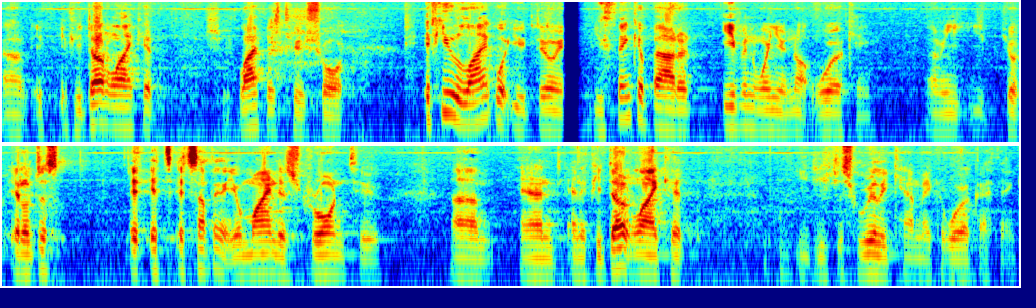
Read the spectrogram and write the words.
Uh, if, if you don't like it, life is too short. If you like what you're doing, you think about it even when you're not working. I mean, you, it'll just it, it's it's something that your mind is drawn to, um, and and if you don't like it, you, you just really can't make it work. I think.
